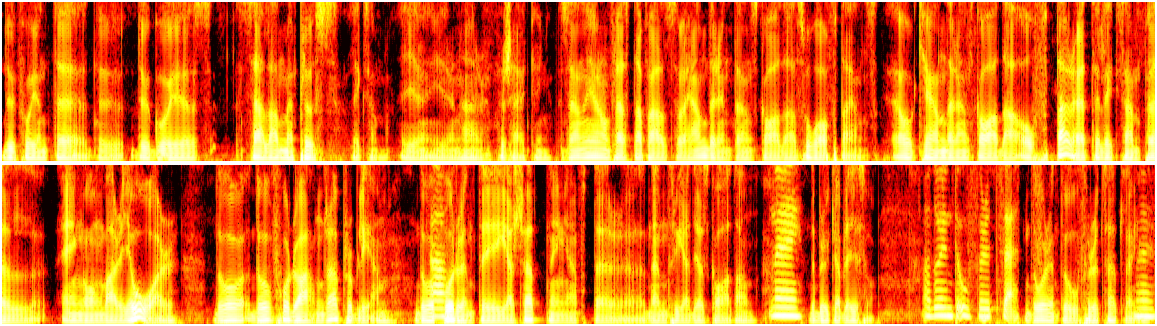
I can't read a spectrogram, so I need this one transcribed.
du får ju inte, du, du går ju sällan med plus liksom, i, i den här försäkringen. Sen i de flesta fall så händer inte en skada så ofta ens. Och händer en skada oftare, till exempel en gång varje år, då, då får du andra problem. Då Ja. får du inte ersättning efter den tredje skadan. Nej, Det brukar bli så. ja, då är det inte oförutsett. Då är det inte oförutsett längre. Nej.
